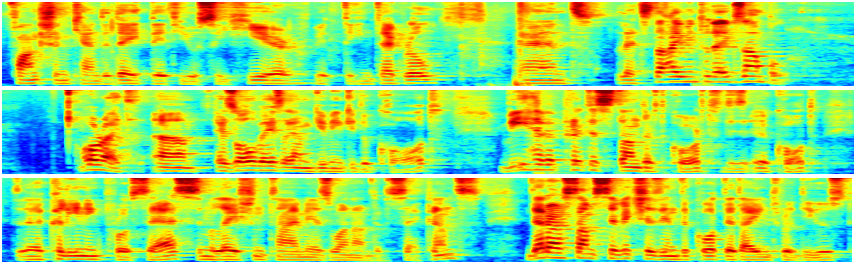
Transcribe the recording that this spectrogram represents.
function candidate that you see here with the integral. And let's dive into the example. All right, um, as always, I am giving you the code. We have a pretty standard code, this, uh, code. The cleaning process, simulation time is 100 seconds. There are some switches in the code that I introduced.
